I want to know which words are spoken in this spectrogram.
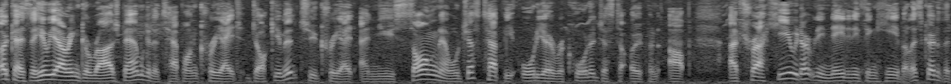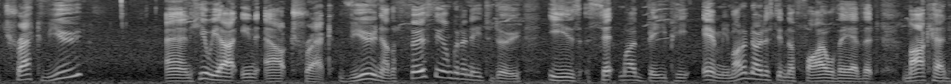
Okay, so here we are in GarageBand. We're going to tap on Create Document to create a new song. Now we'll just tap the audio recorder just to open up a track here. We don't really need anything here, but let's go to the track view and here we are in our track view. Now the first thing I'm going to need to do is set my BPM. You might have noticed in the file there that Mark had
